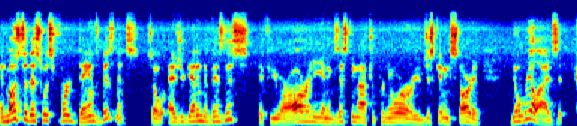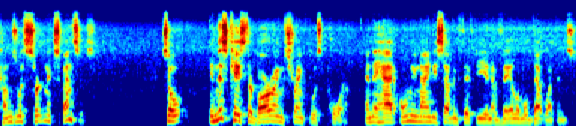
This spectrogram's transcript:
And most of this was for Dan's business. So as you get into business, if you are already an existing entrepreneur or you're just getting started, you'll realize it comes with certain expenses. So in this case, their borrowing strength was poor and they had only 9750 in available debt weapons.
